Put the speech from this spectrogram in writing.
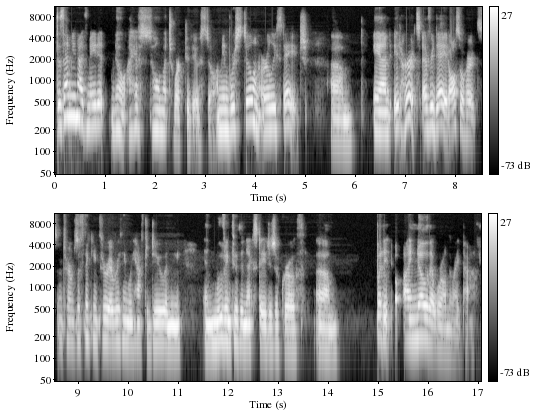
Does that mean I've made it? No, I have so much work to do still. I mean, we're still an early stage. Um, and it hurts every day. It also hurts in terms of thinking through everything we have to do and the and moving through the next stages of growth. Um, but it, I know that we're on the right path.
